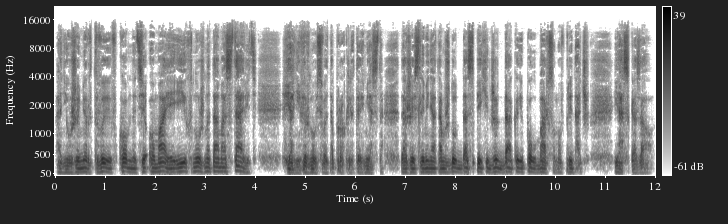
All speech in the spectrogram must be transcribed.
они уже мертвы в комнате Омая, и их нужно там оставить. Я не вернусь в это проклятое место, даже если меня там ждут доспехи Джедака и пол Барсума в придачу. Я сказал,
